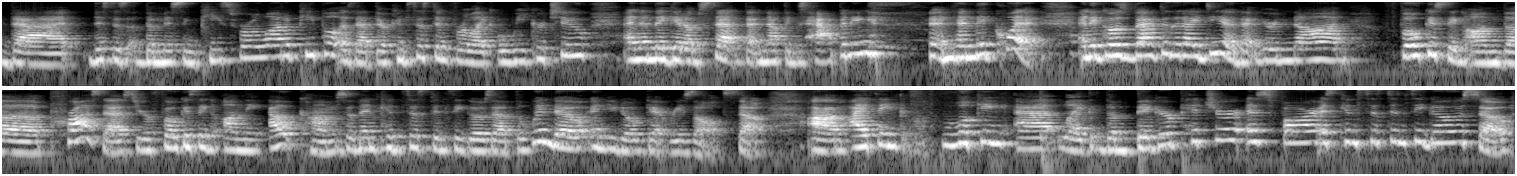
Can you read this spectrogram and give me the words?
that this is the missing piece for a lot of people is that they're consistent for like a week or two and then they get upset that nothing's happening and then they quit. And it goes back to that idea that you're not focusing on the process, you're focusing on the outcome. So then consistency goes out the window and you don't get results. So um, I think looking at like the bigger picture as far as consistency goes. So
